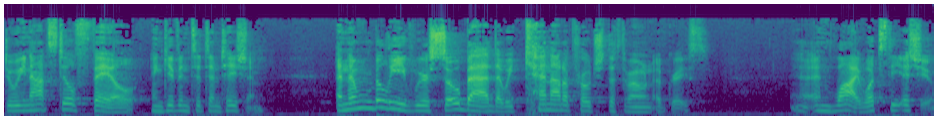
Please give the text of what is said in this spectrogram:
do we not still fail and give in to temptation? And then we believe we are so bad that we cannot approach the throne of grace. And why? What's the issue?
